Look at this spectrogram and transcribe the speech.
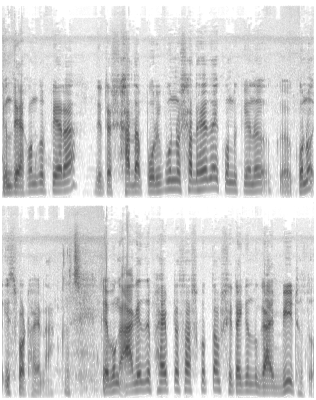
কিন্তু এখনকার পেয়ারা যেটা সাদা পরিপূর্ণ সাদা হয়ে যায় কোনো কোনো- স্পট হয় না। আচ্ছা। এবং আগে যে ফাইভটা চাষ করতাম সেটা কিন্তু গায়ে বিট হতো।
